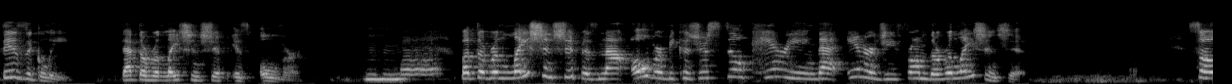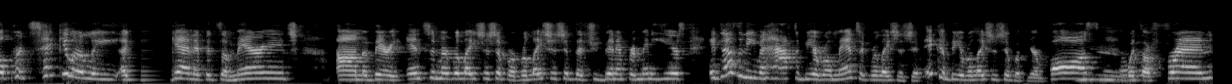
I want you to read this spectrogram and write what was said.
physically that the relationship is over mm-hmm. But the relationship is not over because you're still carrying that energy from the relationship. So, particularly, again, if it's a marriage, um, a very intimate relationship, a relationship that you've been in for many years, it doesn't even have to be a romantic relationship. It can be a relationship with your boss, mm-hmm. with a friend,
